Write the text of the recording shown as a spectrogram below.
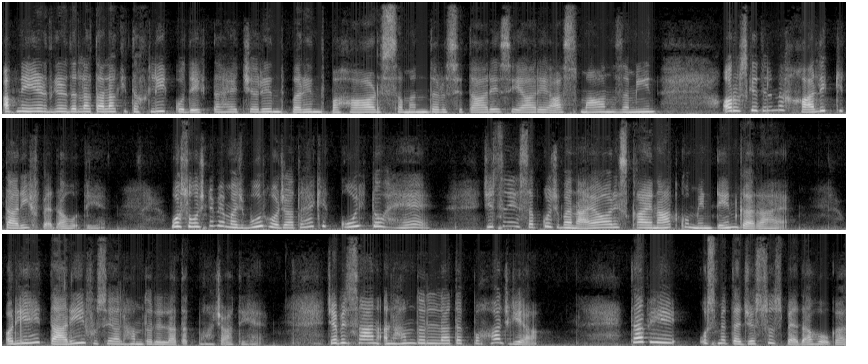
اپنے ارد گرد اللہ تعالیٰ کی تخلیق کو دیکھتا ہے، چرند پرند پہاڑ، سمندر، ستارے، سیارے، آسمان، زمین اور اس کے دل میں خالق کی تعریف پیدا ہوتی ہے۔ وہ سوچنے پہ مجبور ہو جاتا ہے کہ کوئی تو ہے۔ جس نے سب کچھ بنایا اور اس کائنات کو مینٹین کر رہا ہے۔ اور یہی تعریف اسے الحمد تک پہنچاتی ہے۔ جب انسان الحمد تک پہنچ گیا تب ہی اس میں تجسس پیدا ہوگا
